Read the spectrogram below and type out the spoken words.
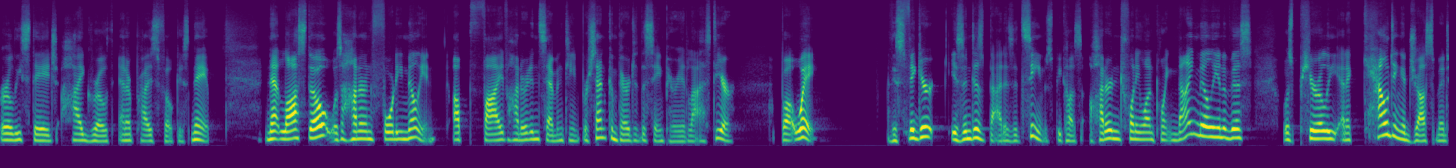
early stage, high growth, enterprise focused name. Net loss, though, was 140 million, up 517% compared to the same period last year. But wait, this figure isn't as bad as it seems because 121.9 million of this was purely an accounting adjustment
